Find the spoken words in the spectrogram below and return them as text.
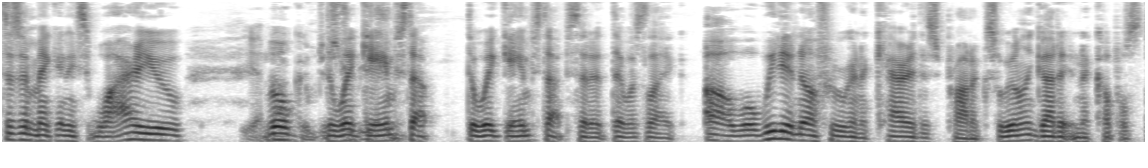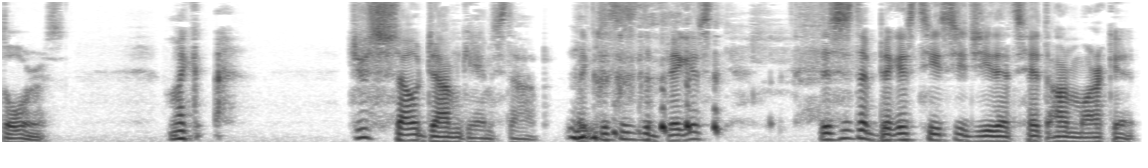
doesn't make any. sense. Why are you? Yeah, Well, the way. GameStop, the way GameStop said it, there was like, oh, well, we didn't know if we were going to carry this product, so we only got it in a couple stores. I'm like, you're so dumb, GameStop. Like, this is the biggest, this is the biggest TCG that's hit our market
